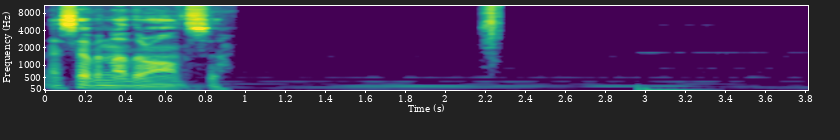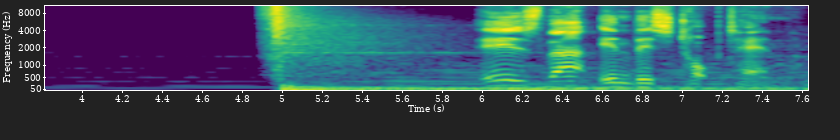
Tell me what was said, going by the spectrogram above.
Let's have another answer. Is that in this top 10?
